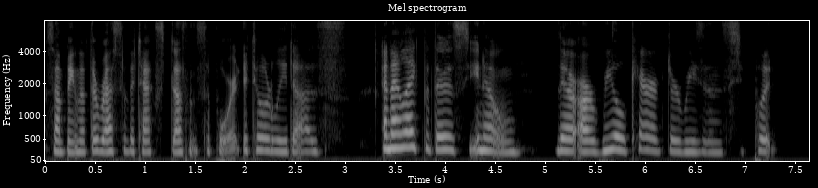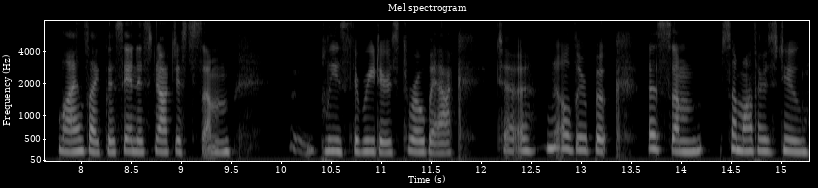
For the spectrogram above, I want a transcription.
something that the rest of the text doesn't support. It totally does. And I like that there's, you know, there are real character reasons to put lines like this in. It's not just some uh, please the readers throwback to an older book, as some some authors do.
